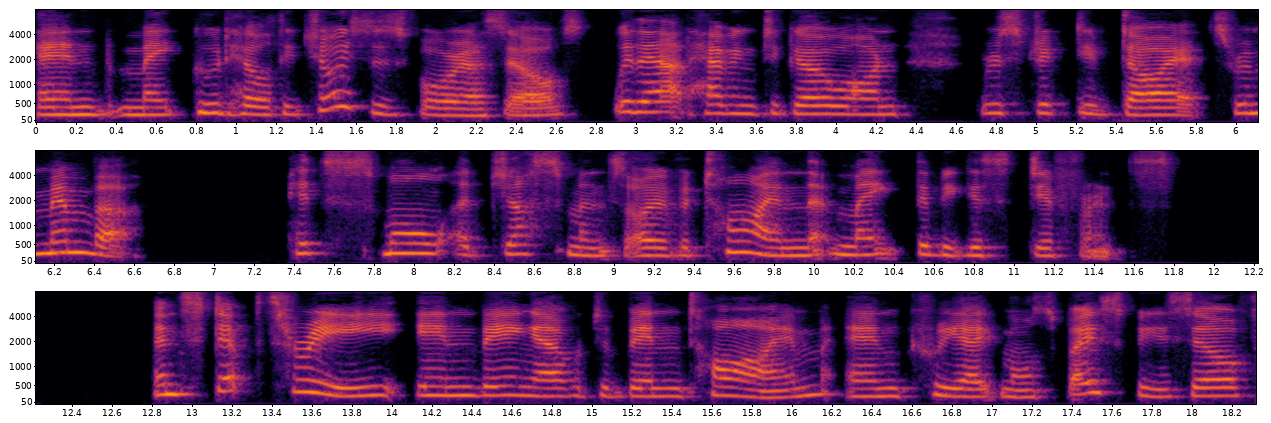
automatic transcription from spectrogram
and make good, healthy choices for ourselves without having to go on restrictive diets. Remember, it's small adjustments over time that make the biggest difference. And step three in being able to bend time and create more space for yourself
